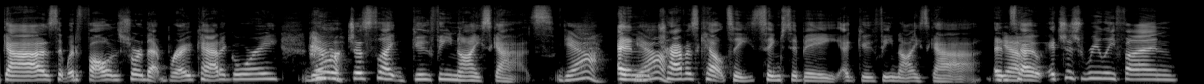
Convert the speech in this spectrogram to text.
guys that would fall in sort of that bro category who yeah are just like goofy nice guys. yeah And Yeah. Travis Kelce seems to be a goofy nice guy. And Yeah. so it's just really fun.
